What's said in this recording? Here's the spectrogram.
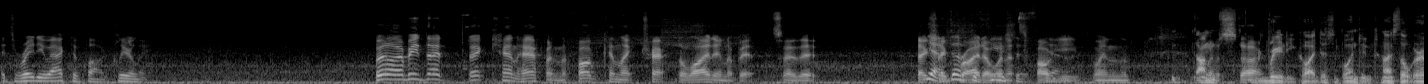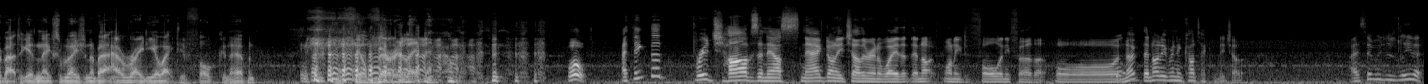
it's radioactive fog, clearly. Well, I mean that that can happen. The fog can like trap the light in a bit, so that it's Yeah, it actually brighter when diffuse it's it, foggy. yeah. When I'm When it's stuck. really quite disappointed. I thought we were about to get an explanation about how radioactive fog can happen. I feel very let down. Whoa. I think the bridge halves are now snagged on each other in a way that they're not wanting to fall any further. Or, Well- nope, they're not even in contact with each other. I say we just leave it.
